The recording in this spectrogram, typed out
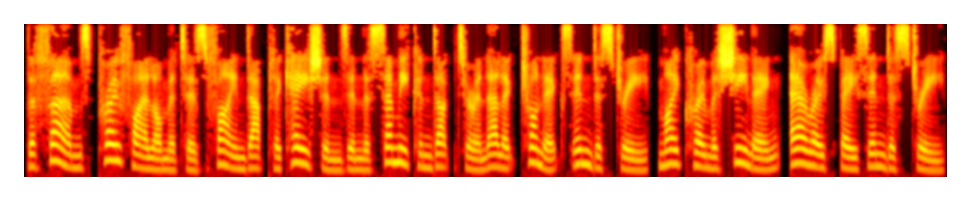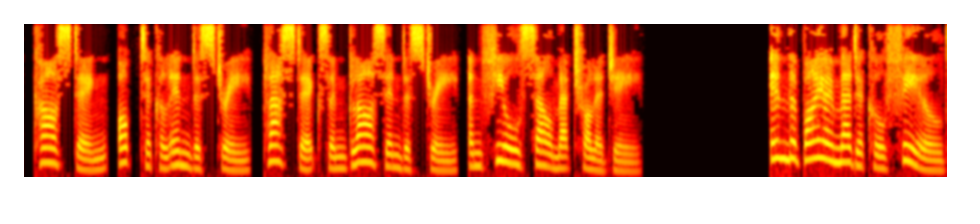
The firm's profilometers find applications in the semiconductor and electronics industry, micromachining, aerospace industry, casting, optical industry, plastics and glass industry, and fuel cell metrology. In the biomedical field,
